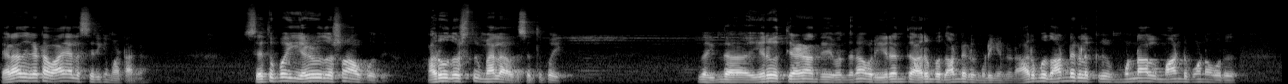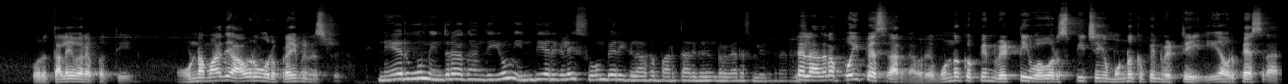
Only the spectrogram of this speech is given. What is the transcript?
யாராவது கேட்டால் வாயால் சிரிக்க மாட்டாங்க. செத்து போய் எழுபது வருஷம் ஆக போகுது. அறுபது வருஷத்துக்கு மேலே ஆகுது செத்து போய். இந்த இந்த இருபத்தி ஏழாம் தேதி வந்துன்னா அவர் இறந்து அறுபது ஆண்டுகள் முடிகின்றன. அறுபது ஆண்டுகளுக்கு முன்னால் மாண்டு போன ஒரு ஒரு தலைவரை பற்றி உன்ன மாதிரி அவரும் ஒரு பிரைம் மினிஸ்டர் நேருவும் இந்திரா காந்தியும் இந்தியர்களை சோம்பேறிகளாக பார்த்தார்கள்ன்ற வேற சொல்லியிருக்கிறாரு. இல்லை இல்லை அதெல்லாம் பொய் பேசுகிறாருங்க அவர். முன்னுக்கு பின் வெட்டி ஒவ்வொரு ஸ்பீச்சையும் முன்னுக்கு பின் வெட்டி அவர் பேசுகிறார்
